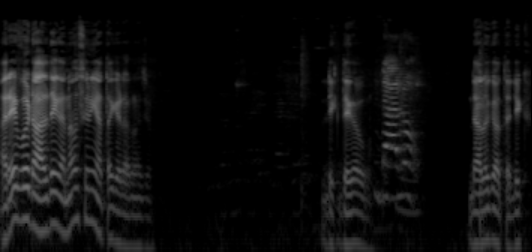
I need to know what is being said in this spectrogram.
अरे वो डाल देगा ना उसे नहीं आता क्या डालना जो? लिख देगा वो। डालो। डालो क्या होता है? लिख।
